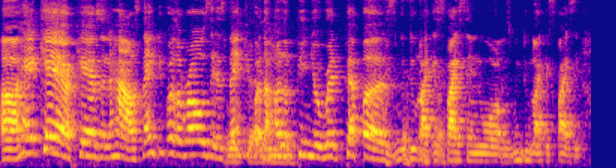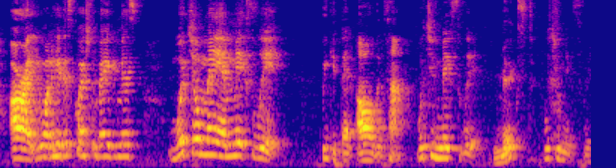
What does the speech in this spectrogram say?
Uh, hey Kev, Kev's in the house. Thank you for the roses. Thank you for the jalapeno red peppers. We do like it spicy in New Orleans. We do like it spicy. All right, you want to hear this question, baby miss? What your man mix with? We get that all the time. What you mix with? Mixed? What you mix with?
